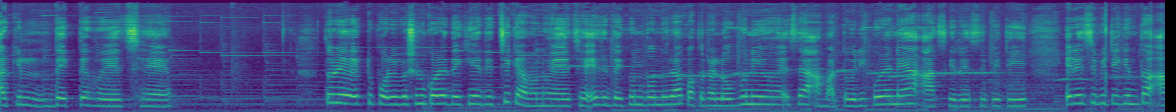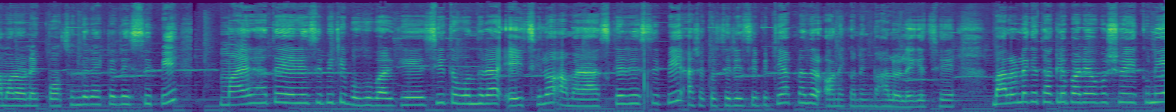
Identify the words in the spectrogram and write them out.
আর কি দেখতে হয়েছে। তো একটু পরিবেশন করে দেখিয়ে দিচ্ছি কেমন হয়েছে। এই যে দেখুন বন্ধুরা, কতটা লোভনীয় হয়েছে। আমার তৈরি করে নেয়া আজকের রেসিপিটি এই রেসিপিটি কিন্তু আমার অনেক পছন্দের একটা রেসিপি মায়ের হাতে এই রেসিপিটি বহুবার খেয়েছি। তো বন্ধুরা, এই ছিল আমার আজকের রেসিপি আশা করছি রেসিপিটি আপনাদের অনেক অনেক ভালো লেগেছে। ভালো লেগে থাকলে পারে অবশ্যই এখনই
